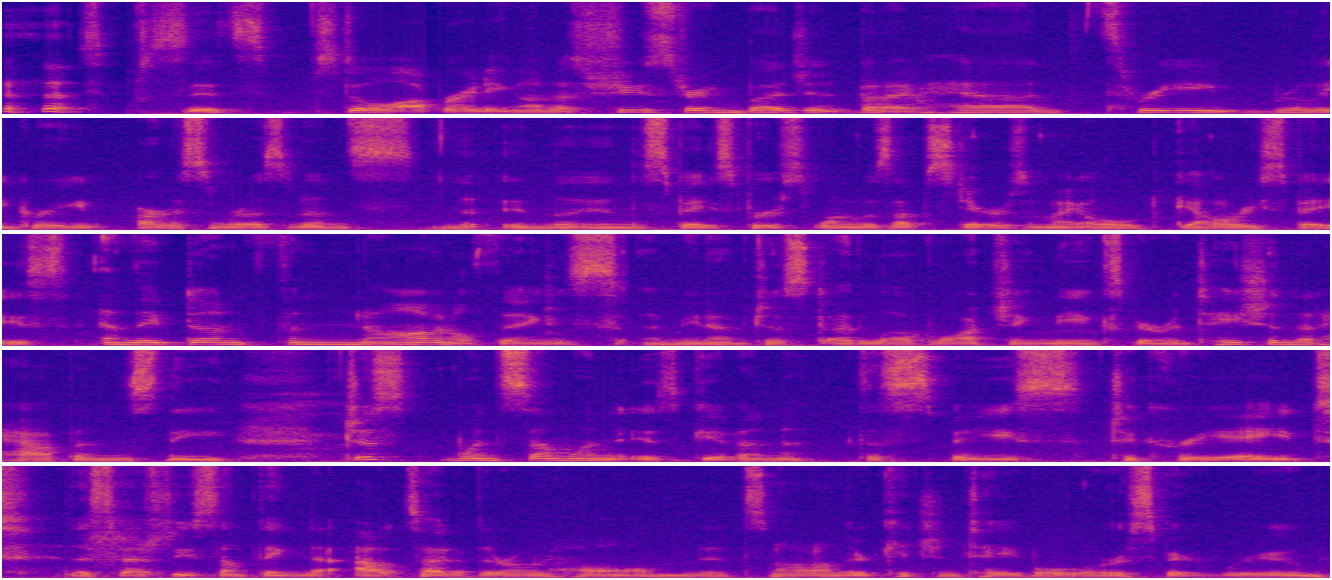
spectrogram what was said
it's, still operating on a shoestring budget, but I've had three really great artists in residence in the in the space. First one was upstairs in my old gallery space, and they've done phenomenal things. I mean, I'm just I love watching the experimentation that happens. The just when someone is given the space to create, especially something outside of their own home, it's not on their kitchen table or a spare room,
